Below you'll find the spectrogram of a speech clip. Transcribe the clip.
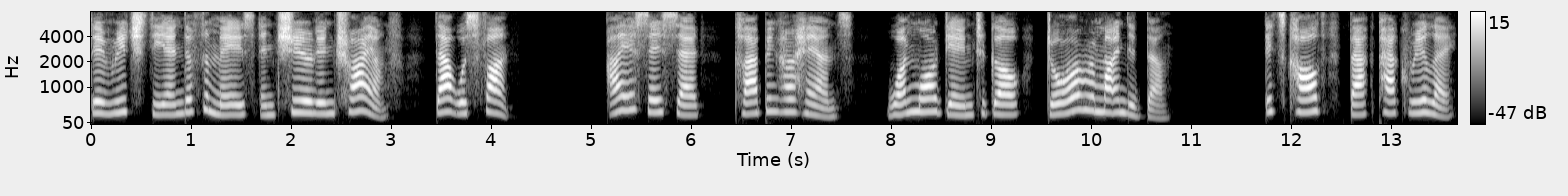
they reached the end of the maze and cheered in triumph. That was fun. Isa said, clapping her hands. One more game to go, Dora reminded them. It's called Backpack Relay.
